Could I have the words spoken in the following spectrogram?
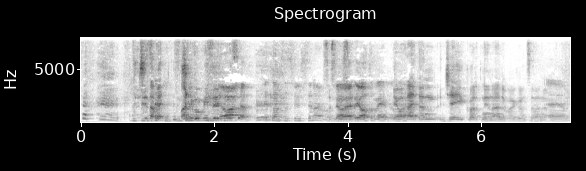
Takže tam je... Buddy movie s rytmusem. Je tam se svým synem. Se no. No, jo, to vím. No. Jo, hraje ten Jay Courtney, ne? Nebo jak on se jmenuje. Jo.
